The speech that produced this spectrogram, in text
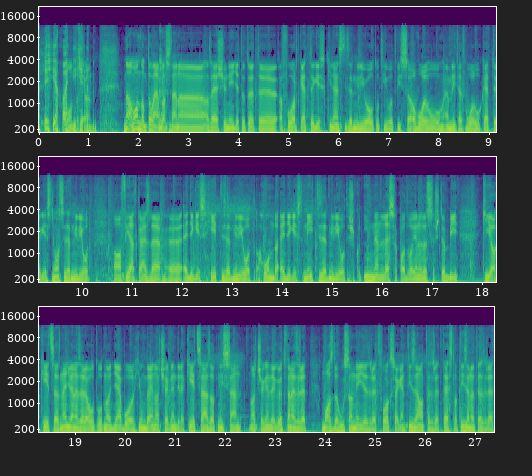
ja, Pontosan. igen. Na, mondom tovább aztán a, az első négyet, ötöt. A Ford 2,9 millió autót hívott vissza, a Volvo, említett Volvo 2,8 milliót, a Fiat Chrysler ö, 1,7 milliót, a Honda 1,4 milliót, és akkor innen leszakadva jön az összes többi. Kia 240 ezer autót nagyjából, Hyundai nagyságrendileg 200-at, Nissan nagyságrendileg 50 ezeret, Mazda 24 ezeret, Volkswagen 16 ezeret, Tesla 15 ezeret,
